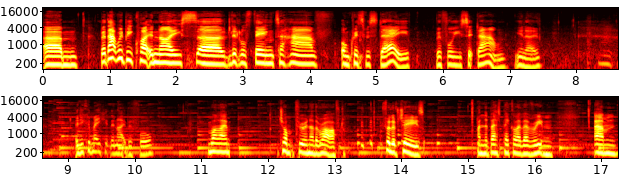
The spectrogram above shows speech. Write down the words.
Um, but that would be quite a nice uh, little thing to have on Christmas Day before you sit down, you know. And you can make it the night before. Well, I chomped through another raft full of cheese and the best pickle I've ever eaten. Um,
